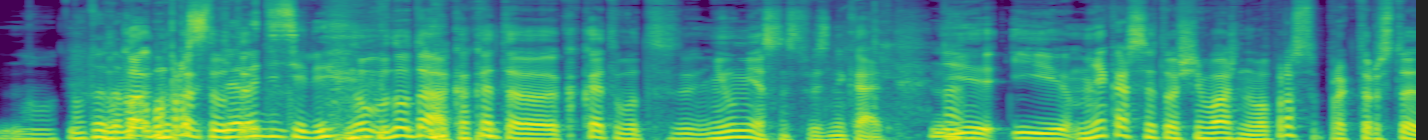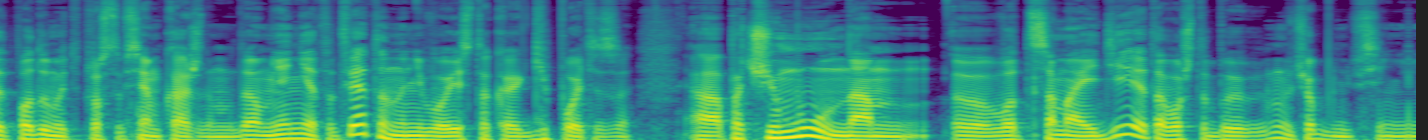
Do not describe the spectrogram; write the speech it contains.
Но, но это Ну, как- ну, вопрос как-то для вот- родителей. Ну, ну да, какая-то какая вот неуместность возникает. Да. И, и мне кажется, это очень важный вопрос, про который стоит подумать просто всем каждому. Да? У меня нет ответа на него, есть только гипотеза. А почему нам э, вот сама идея того, чтобы, ну, что бы все не,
